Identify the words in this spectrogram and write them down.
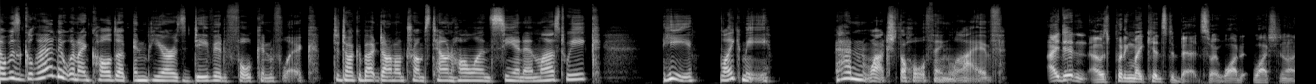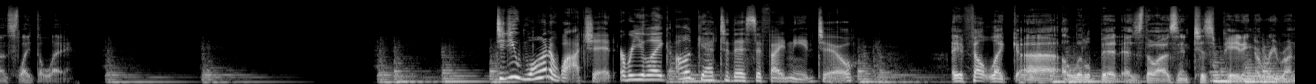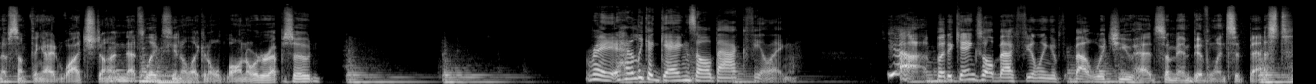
I was glad that when I called up NPR's David Folkenflik to talk about Donald Trump's town hall on CNN last week, he, like me, hadn't watched the whole thing live. I didn't. I was putting my kids to bed, so I watched it on a slight delay. Did you want to watch it, or were you like, I'll get to this if I need to? It felt like uh, a little bit as though I was anticipating a rerun of something I'd watched on Netflix, you know, like an old Law and Order episode. Right. It had like a gangs all back feeling. Yeah, but a gangs all back feeling of, about which you had some ambivalence at best.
